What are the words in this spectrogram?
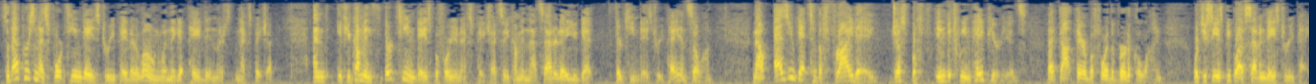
So that person has 14 days to repay their loan when they get paid in their next paycheck. And if you come in 13 days before your next paycheck, so you come in that Saturday, you get 13 days to repay, and so on. Now, as you get to the Friday, just bef- in between pay periods, that dot there before the vertical line, what you see is people have seven days to repay.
